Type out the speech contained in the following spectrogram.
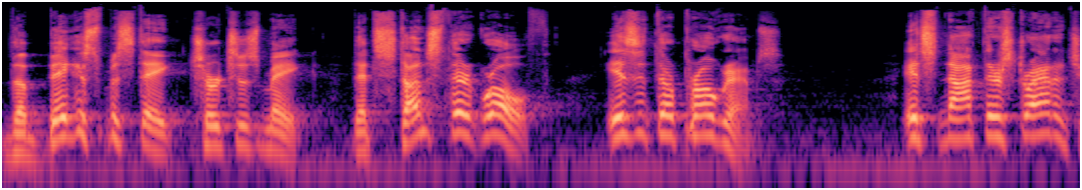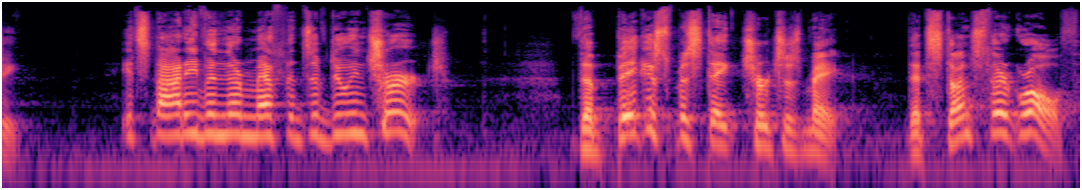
The biggest mistake churches make that stunts their growth isn't their programs, it's not their strategy, it's not even their methods of doing church. The biggest mistake churches make that stunts their growth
